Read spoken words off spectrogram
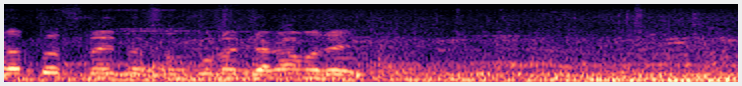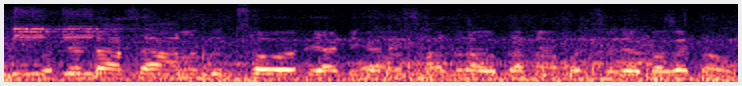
भारतच नाही तर संपूर्ण जगामध्ये प्रचंड असा आनंद उत्सव या ठिकाणी साजरा होताना आपण सगळे बघत आहोत.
